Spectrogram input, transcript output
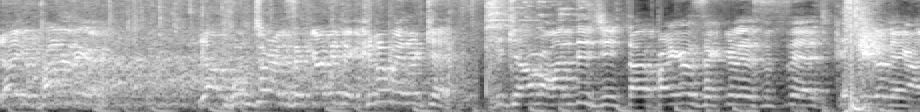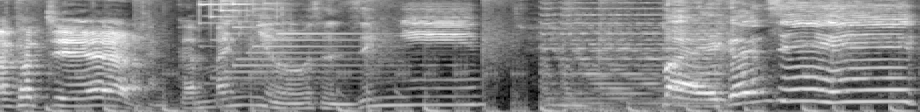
야 이거 파란색 야 봉투가 색깔인데 그러면 이렇게 이렇게 하면 안 되지 나 빨간 색깔 했었어야지 근데 이걸 내가 안 샀지 잠깐만요, 선생님. 빨간색.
